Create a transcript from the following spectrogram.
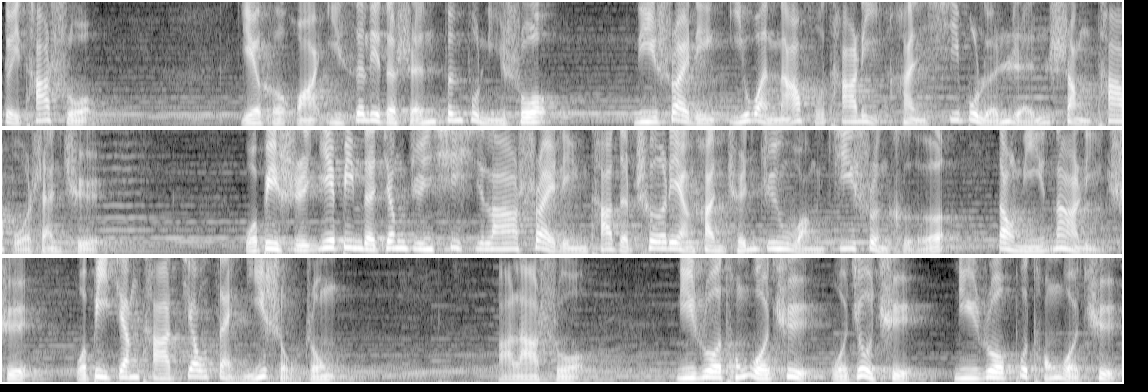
对他说：“耶和华以色列的神吩咐你说，你率领一万拿弗他利和西布伦人上他伯山去。”我必使耶宾的将军西西拉率领他的车辆和全军往基顺河，到你那里去。我必将他交在你手中。阿拉说：“你若同我去，我就去；你若不同我去，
